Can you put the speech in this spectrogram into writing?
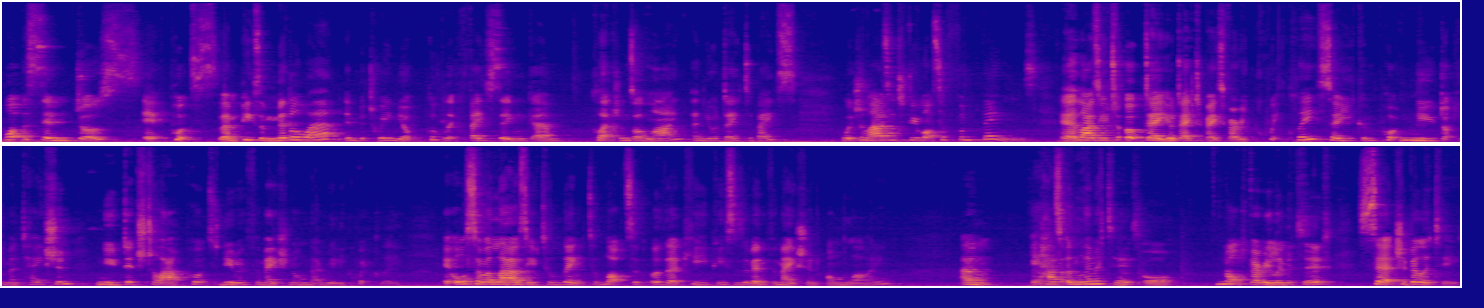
What the CIIM does, it puts a piece of middleware in between your public-facing um, collections online and your database, which allows you to do lots of fun things. It allows you to update your database very quickly, so you can put new documentation, new digital outputs, new information on there really quickly. It also allows you to link to lots of other key pieces of information online. Um, it has unlimited, or not very limited, searchability.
